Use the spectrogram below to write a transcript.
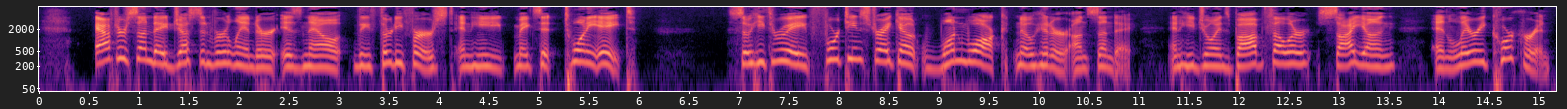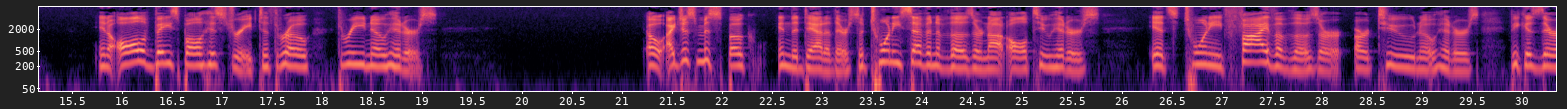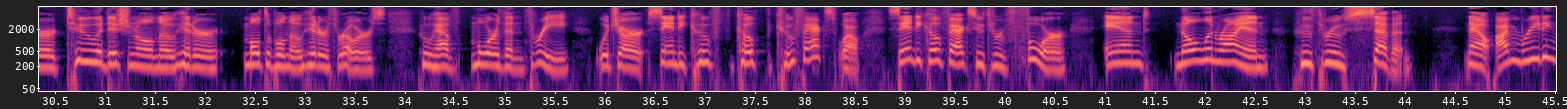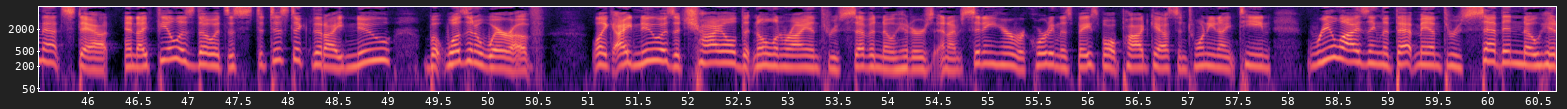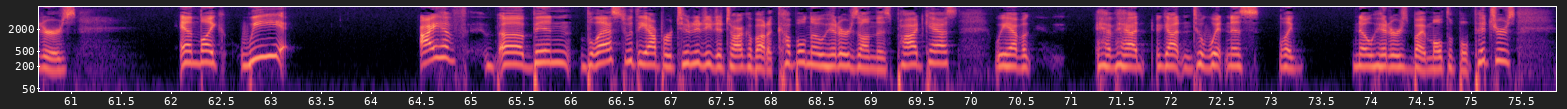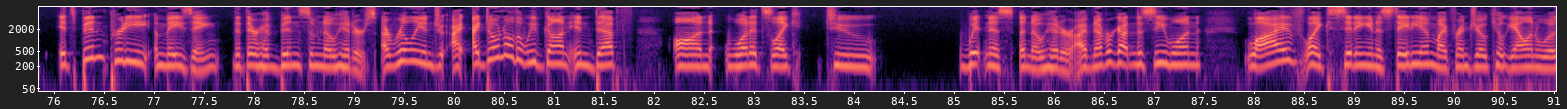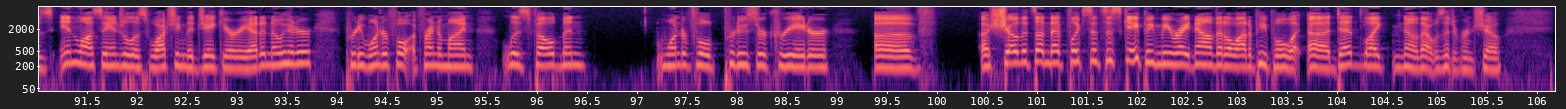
After Sunday, Justin Verlander is now the 31st, and he makes it 28. So he threw a 14 strikeout, one walk no hitter on Sunday, and he joins Bob Feller, Cy Young, and Larry Corcoran in all of baseball history to throw three no hitters. Oh, I just misspoke in the data there. So 27 of those are not all two hitters. It's 25 of those are, are two no hitters because there are two additional no hitter, multiple no hitter throwers who have more than three, which are Sandy Kouf, Kouf, Koufax? Wow. Sandy Koufax, who threw four, and Nolan Ryan, who threw seven. Now, I'm reading that stat and I feel as though it's a statistic that I knew but wasn't aware of. Like, I knew as a child that Nolan Ryan threw seven no hitters, and I'm sitting here recording this baseball podcast in 2019, realizing that that man threw seven no hitters. And, like, we I have uh, been blessed with the opportunity to talk about a couple no hitters on this podcast. We have a have had gotten to witness like no hitters by multiple pitchers. It's been pretty amazing that there have been some no hitters. I really enjoy. I, I don't know that we've gone in depth on what it's like to witness a no hitter. I've never gotten to see one live, like sitting in a stadium. My friend Joe Kilgallon was in Los Angeles watching the Jake Arrieta no hitter. Pretty wonderful. A friend of mine, Liz Feldman, wonderful producer, creator of a show that's on Netflix that's escaping me right now that a lot of people uh dead like no that was a different show.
